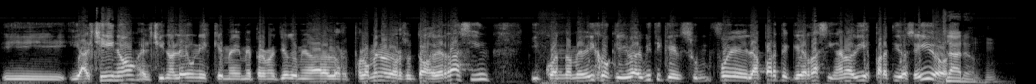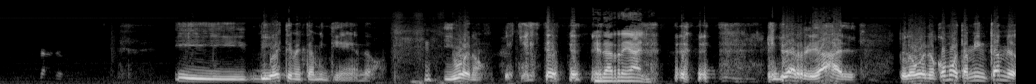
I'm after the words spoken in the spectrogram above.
y, y al chino, el chino Leunis, que me, me prometió que me iba a dar los- por lo menos los resultados de Racing, y cuando me dijo que iba, viste que su- fue la parte que Racing ganó 10 partidos seguidos, Claro. Y digo, este me está mintiendo. Y bueno, este, Era real. era real. Pero bueno, cómo también cambia,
